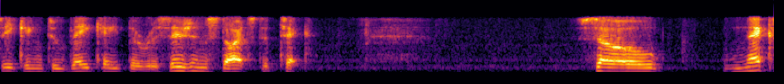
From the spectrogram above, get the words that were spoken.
seeking to vacate the rescission starts to tick. So, next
